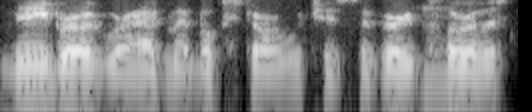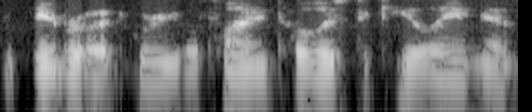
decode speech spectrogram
neighborhood where I had my bookstore, which is a very Mm. pluralistic neighborhood where you'll find holistic healing and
